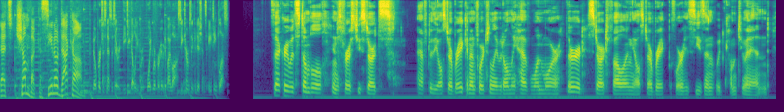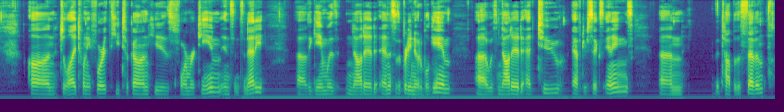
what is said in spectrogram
That's chumbacasino.com. No purchase necessary. VGW Group. Void were prohibited by law. See terms and conditions. 18 plus. Zachry would stumble in his first two starts after the All Star break, and unfortunately would only have one more third start following the All Star break before his season would come to an end. On July 24th, he took on his former team in Cincinnati. Uh, the game was knotted, and this is a pretty notable game. Uh, was knotted at two after six innings, and the top of the seventh.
